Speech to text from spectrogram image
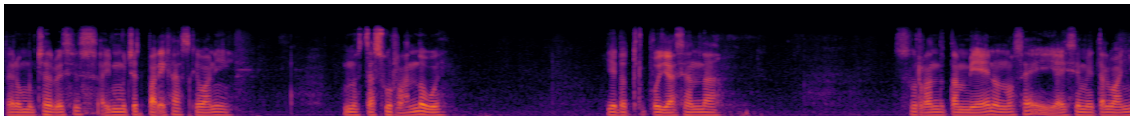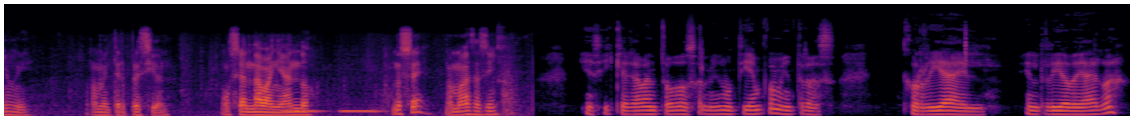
Pero muchas veces hay muchas parejas que van y uno está zurrando, güey. Y el otro pues ya se anda zurrando también, o no sé, y ahí se mete al baño y a meter presión. O se anda bañando. No sé, nomás así. Y así cagaban todos al mismo tiempo mientras corría el, el río de agua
